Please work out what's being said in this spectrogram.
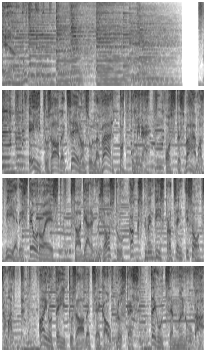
hea ehitus abc-l on sulle väärt pakkumine. ostes vähemalt viieteist euro eest, saad järgmise ostu kakskümmend viis protsenti soodsamalt. ainult ehituse abc kauplustes. tegutse mõnuga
